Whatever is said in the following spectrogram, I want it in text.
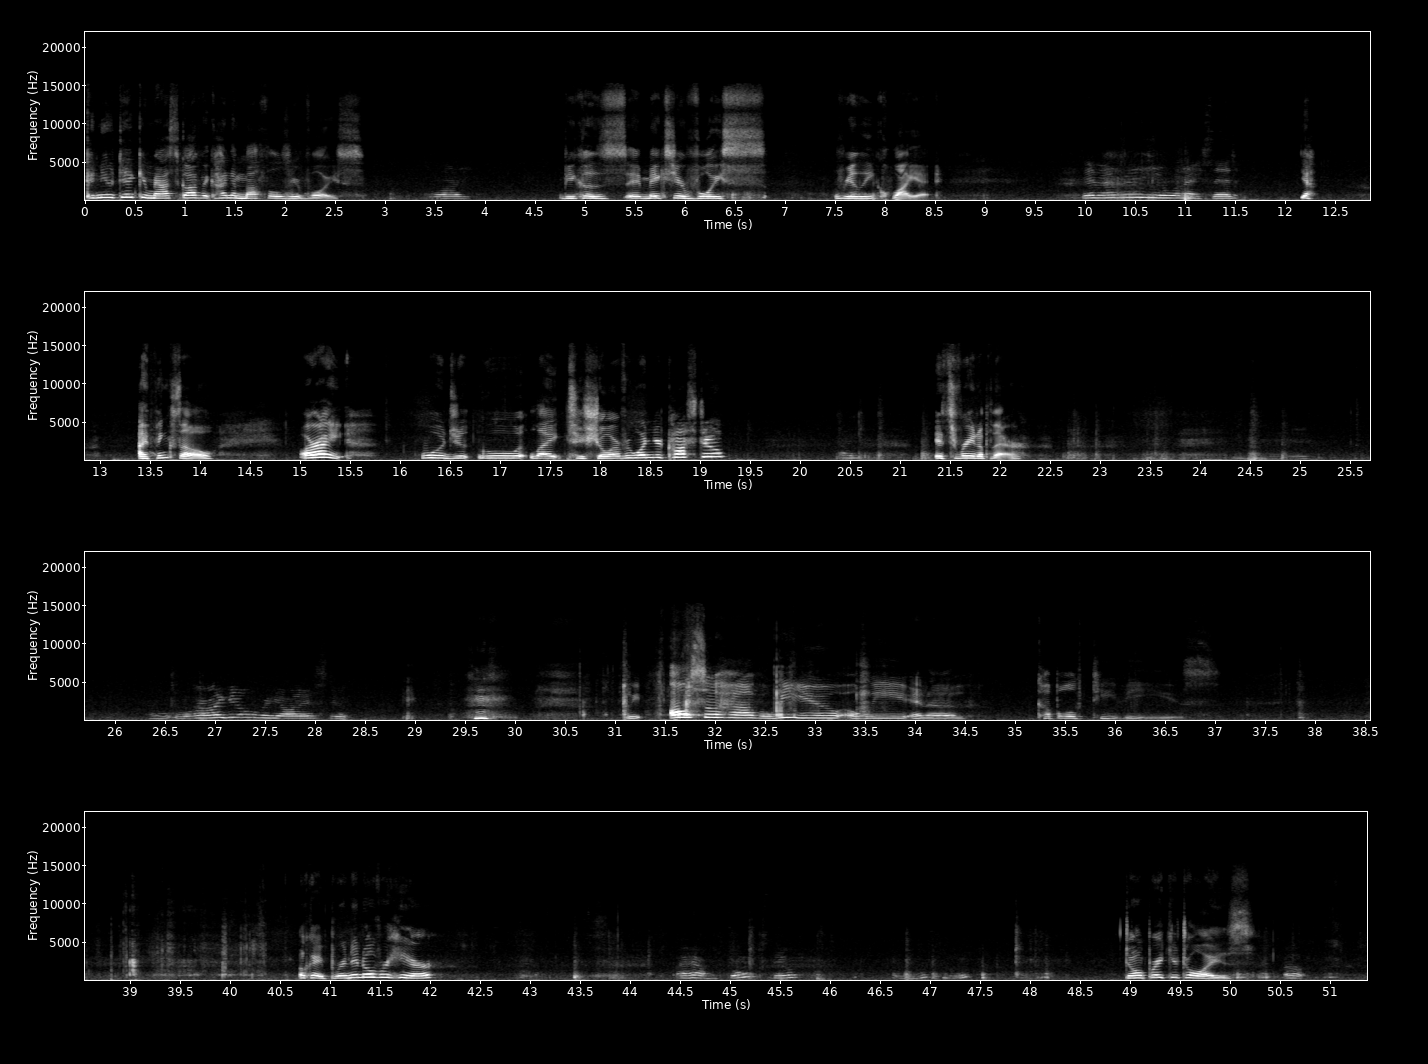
Can you take your mask off? It kind of muffles your voice Why? because it makes your voice really quiet. Did everyone hear what I said? Yeah. I think so. All right. Would you like to show everyone your costume? It's right up there. Well, how do I get over here on this too? We also have a Wii U, a Wii, and a couple of TVs. Okay, bring it over here. I have phones still. And. Don't break your toys. Yeah,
